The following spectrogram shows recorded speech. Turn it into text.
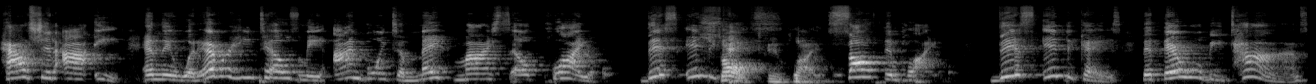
How should I eat? And then whatever he tells me, I'm going to make myself pliable. This indicates Soft and pliable. soft and pliable. This indicates that there will be times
